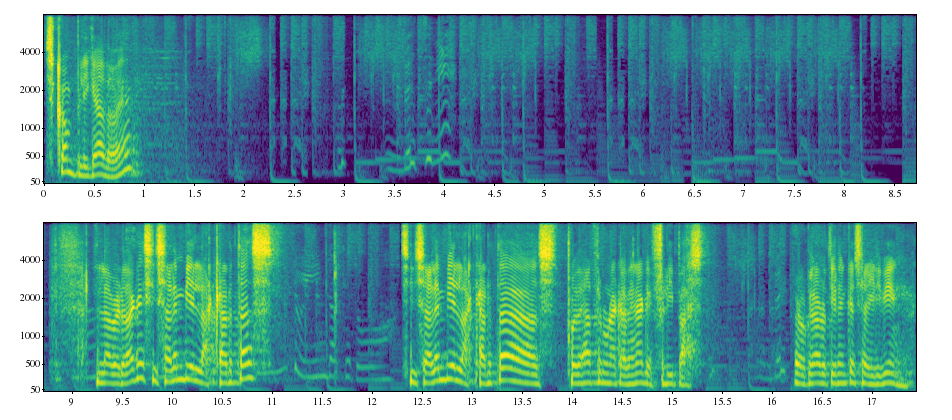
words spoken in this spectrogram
Es complicado, ¿eh? La verdad que si salen bien las cartas. Si salen bien las cartas, puedes hacer una cadena que flipas. Pero claro, tienen que salir bien.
